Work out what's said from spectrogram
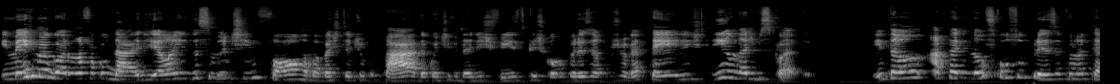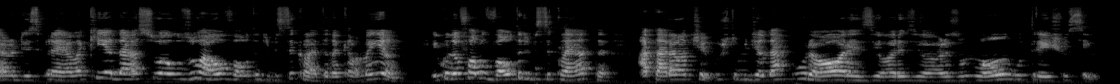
E mesmo agora na faculdade, ela ainda se mantinha em forma, bastante ocupada com atividades físicas, como por exemplo jogar tênis e andar de bicicleta. Então, a Perry não ficou surpresa quando a Tara disse para ela que ia dar a sua usual volta de bicicleta naquela manhã. E quando eu falo volta de bicicleta, a Tara ela tinha o costume de andar por horas e horas e horas, um longo trecho assim.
